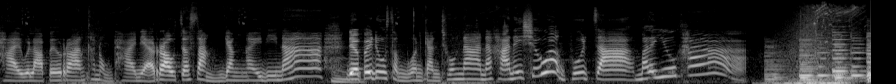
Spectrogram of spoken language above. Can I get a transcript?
ไทยเวลาไปร้านขนมไทยเนี่ยเราจะสั่งยังไงดีนะ เดี๋ยวไปดูสำนวนกันช่วงหน้านะคะ ในช่วงพูดจามาลายูค่ะ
